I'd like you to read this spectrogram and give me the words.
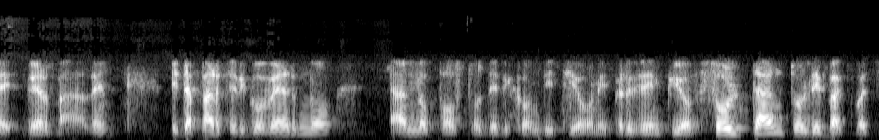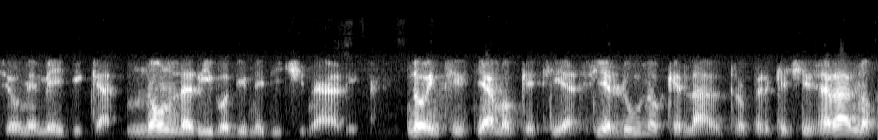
un'approvazione verbale e da parte del governo hanno posto delle condizioni, per esempio soltanto l'evacuazione medica, non l'arrivo di medicinali. Noi insistiamo che sia sia l'uno che l'altro, perché ci saranno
